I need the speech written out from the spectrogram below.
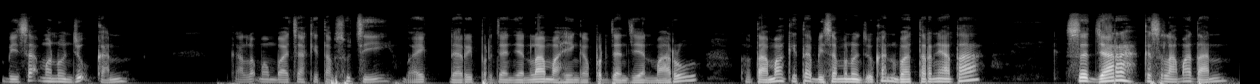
bisa menunjukkan kalau membaca kitab suci, baik dari perjanjian lama hingga perjanjian baru, pertama kita bisa menunjukkan bahwa ternyata sejarah keselamatan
